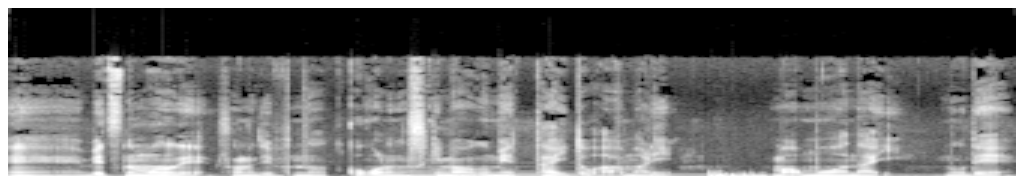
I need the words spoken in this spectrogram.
えー、別のものでその自分の心の隙間を埋めたいとはあまりまあ、思わないので、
